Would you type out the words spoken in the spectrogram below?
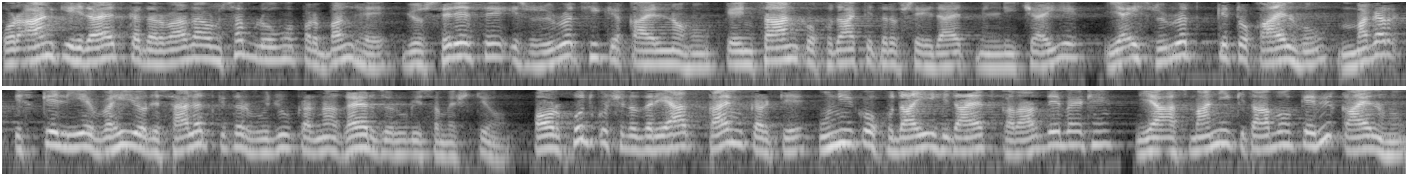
قرآن کی ہدایت کا دروازہ ان سب لوگوں پر بند ہے جو سرے سے اس ضرورت ہی کے قائل نہ ہوں کہ انسان کو خدا کی طرف سے ہدایت ملنی چاہیے یا اس ضرورت کے تو قائل ہوں، مگر اس کے لیے وہی اور رسالت کی طرف رجوع کرنا غیر ضروری سمجھتے ہوں۔ اور خود کچھ نظریات قائم کر کے انہی کو خدائی ہدایت قرار دے بیٹھیں یا آسمانی کتابوں کے بھی قائل ہوں،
